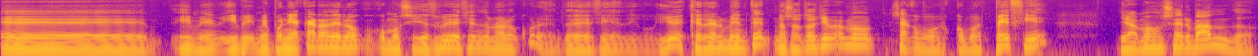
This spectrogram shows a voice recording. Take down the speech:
eh, y, me, y me ponía cara de loco como si yo estuviera diciendo una locura. Entonces decía, digo, yo es que realmente nosotros llevamos, o sea, como, como especie, llevamos observando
